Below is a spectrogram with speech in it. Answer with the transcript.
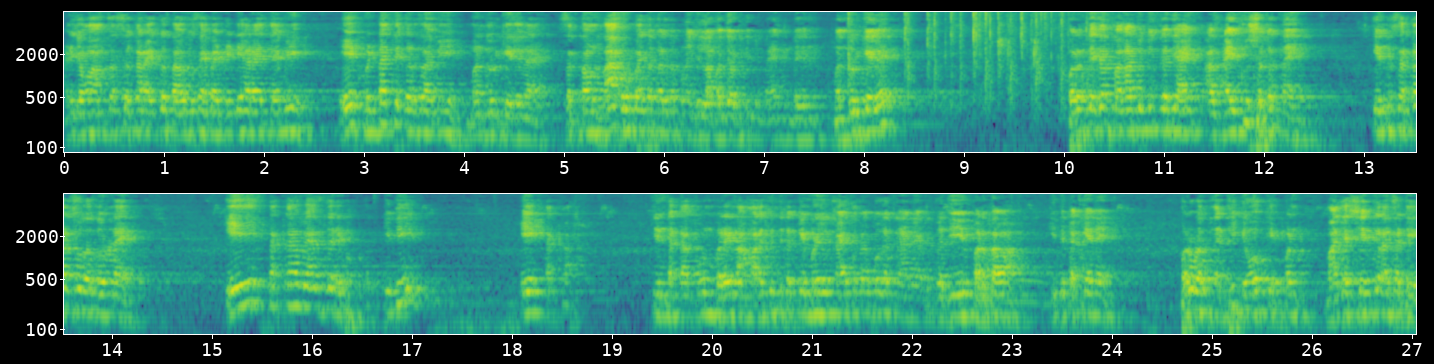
आणि जेव्हा आमचा सहकार आयुक्त तावरे साहेब आर आहे त्यांनी एक मिनिटात ते कर्ज आम्ही मंजूर केलेलं आहे. सत्तावन्न लाख रुपयाचं कर्ज पुणे जिल्हा मध्यवर्ती मंजूर केले परत त्याच्यात बघा तुम्ही कधी ऐक- आज शकत नाही. केंद्र सरकार सुद्धा धोरण आहे. एक टक्का व्याज दर आहे फक्त. किती? एक टक्का. तीन टक्का कोण भरेल. आम्हाला किती टक्के मिळेल काय तर बघत नाही आम्ही. कधी परतावा. किती टक्क्याने परवडत नाही. ठीक आहे ओके. पण माझ्या शेतकऱ्यांसाठी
